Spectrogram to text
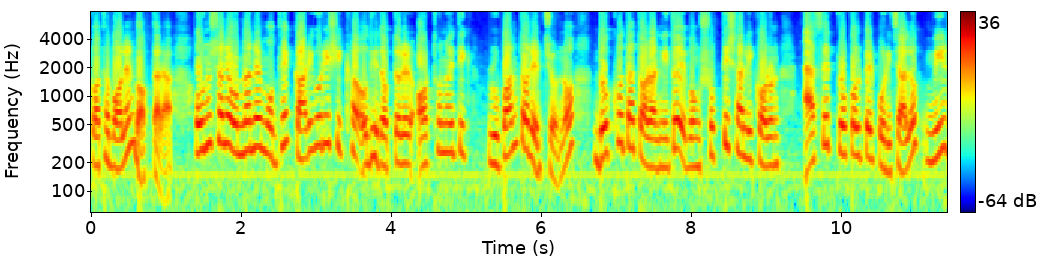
কথা বলেন বক্তারা। অনুষ্ঠানে অন্যান্যের মধ্যে কারিগরি শিক্ষা অধিদপ্তরের অর্থনৈতিক রূপান্তরের জন্য দক্ষতা ত্বরান্বিত এবং শক্তিশালীকরণ অ্যাসেট প্রকল্পের পরিচালক মীর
